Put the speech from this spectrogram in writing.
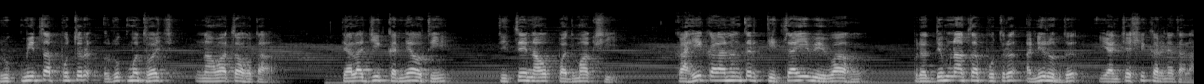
रुक्मीचा पुत्र रुक्मध्वज नावाचा होता. त्याला जी कन्या होती तिचे नाव पद्माक्षी. काही काळानंतर तिचाही विवाह प्रद्युम्नाचा पुत्र अनिरुद्ध यांच्याशी करण्यात आला.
